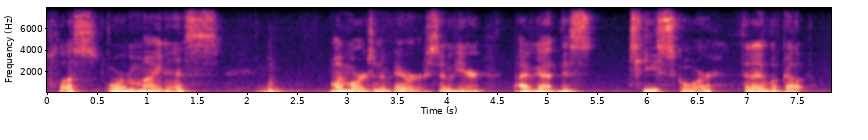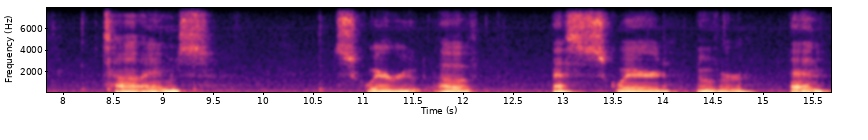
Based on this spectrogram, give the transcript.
plus or minus my margin of error. So here I've got this t-score that I look up times square root of s squared over n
